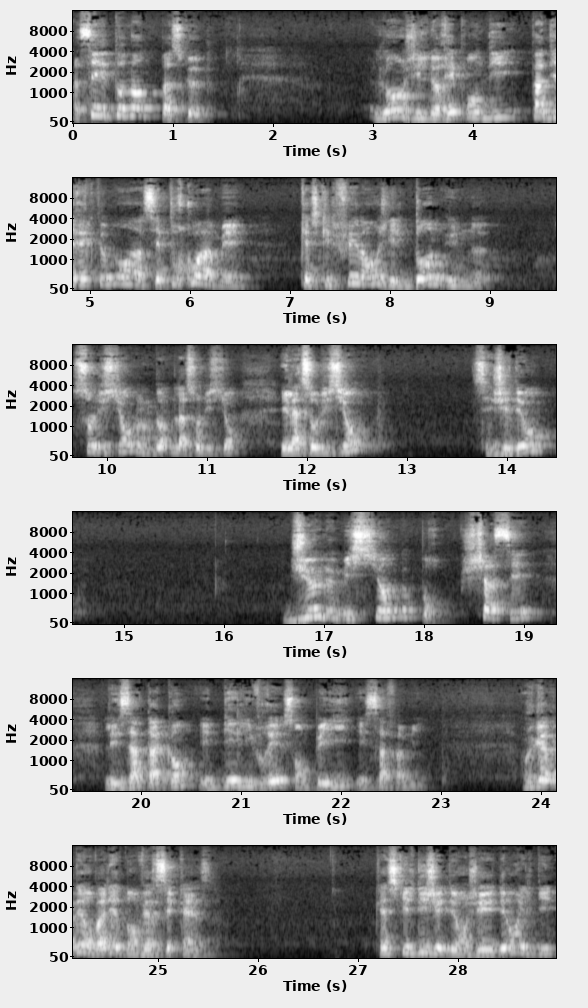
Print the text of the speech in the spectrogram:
assez étonnante parce que l'ange, ne répondit pas directement à c'est pourquoi, mais qu'est-ce qu'il fait l'ange? Il donne une solution, il donne la solution. Et la solution, c'est Gédéon. Dieu le missionne pour chasser les attaquants et délivrer son pays et sa famille. Regardez, on va lire dans verset 15. Qu'est-ce qu'il dit Gédéon? Gédéon, il dit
